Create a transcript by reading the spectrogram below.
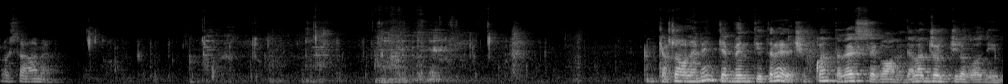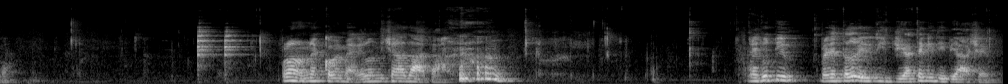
Questa è la mia. Che sono le 20 e 23, 53 secondi, alla Giorgino che lo dico. Però non è come me, che non dice la data. e tutti i presentatori di TG, a te chi ti piace?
